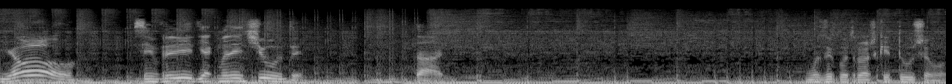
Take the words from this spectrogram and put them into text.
Йоу! Всім привіт, як мене чути? Так. Музику трошки тушимо.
